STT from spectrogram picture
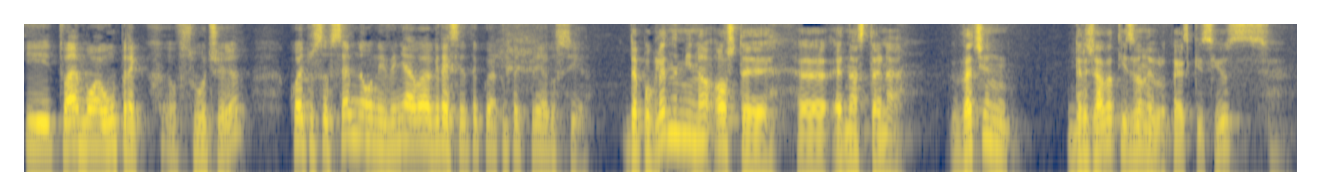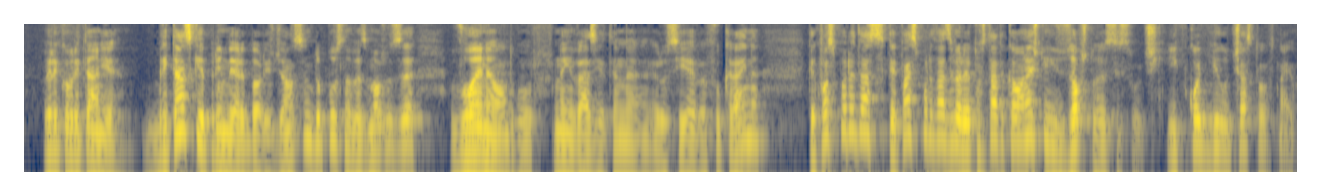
И това е моя упрек в случая – което съвсем не уневинява агресията, която предприе Русия. Да погледнем и на още е, една страна. Вече държавата извън Европейския съюз, Великобритания. Британският премьер Борис Джонсън допусна възможност за военен отговор на инвазията на Русия в Украина. Какво според вас, каква е според вас вероятността такова нещо изобщо да се случи? И кой би участвал в него?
